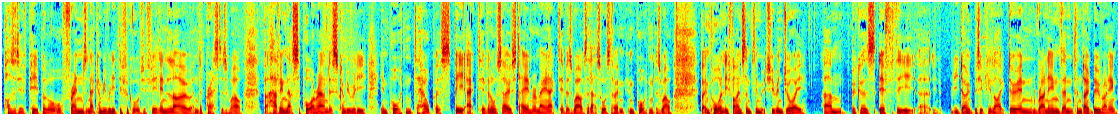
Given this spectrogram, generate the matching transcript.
positive people or friends, and that can be really difficult if you're feeling low and depressed as well. But having that support around us can be really important to help us be active and also stay and remain active as well. So that's also important as well. But importantly, find something which you enjoy um, because if the uh, you, know, you don't particularly like doing running, then then don't do running.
